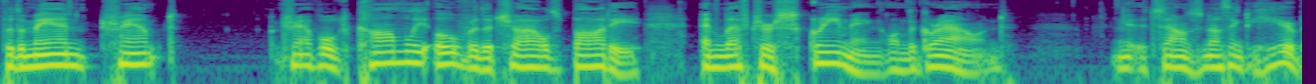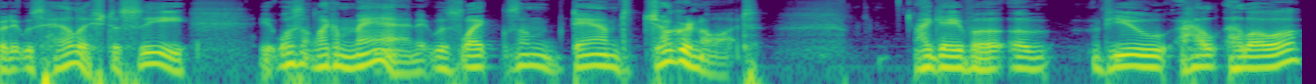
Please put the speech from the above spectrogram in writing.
for the man tramped, trampled calmly over the child's body and left her screaming on the ground. It sounds nothing to hear, but it was hellish to see it wasn't like a man. It was like some damned juggernaut. I gave a, a view halloa,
